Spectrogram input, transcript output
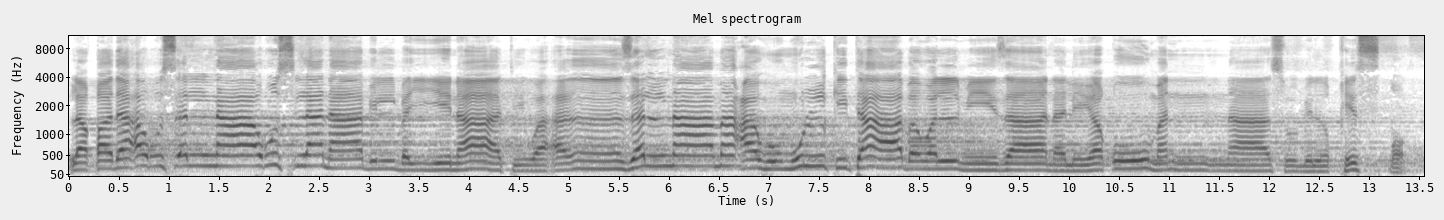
لقد أرسلنا رسلنا بالبينات وأنزلنا معهم الكتاب والميزان ليقوم الناس بالقسط.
